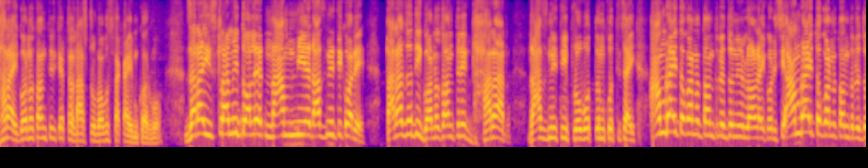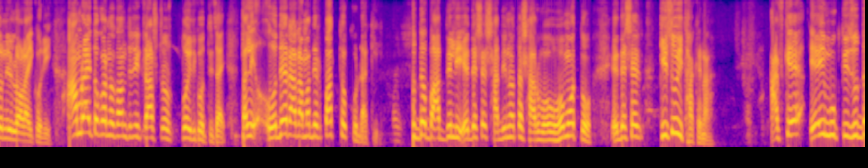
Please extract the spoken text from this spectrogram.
ধারায় গণতান্ত্রিক একটা রাষ্ট্র ব্যবস্থা কায়েম করব। যারা ইসলামী দলের নাম নিয়ে রাজনীতি করে, তারা যদি গণতান্ত্রিক ধারার রাজনীতি প্রবর্তন করতে চাই আমরাই তো গণতন্ত্রের জন্য লড়াই করেছি, আমরাই তো গণতন্ত্রের জন্য লড়াই করি, আমরাই তো গণতান্ত্রিক রাষ্ট্র তৈরি করতে চাই। তাহলে ওদের আর আমাদের পার্থক্যটা কি? শুদ্ধ বাদ দিলি, এদেশের স্বাধীনতা সার্বভৌমত্ব, এদেশের কিছুই থাকে না। আজকে এই মুক্তিযুদ্ধ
